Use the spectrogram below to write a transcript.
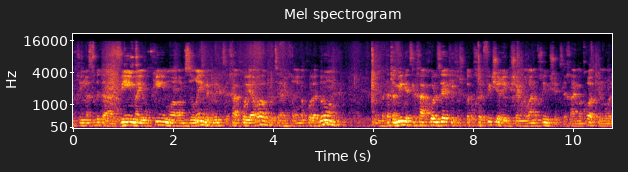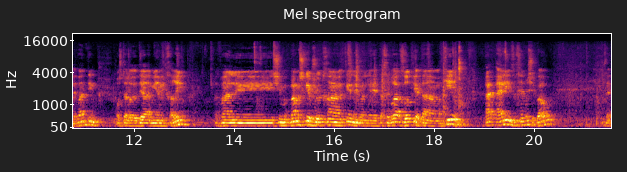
מתחילים לעשות את ה-Vים הירוקים או הרמזורים, ותמיד אצלך הכל ירוק, ואצל המתחרים הכל אדום. ואתה תמיד אצלך הכל זה, כי פשוט אתה בוחר פיצ'רים שהם נורא נוחים, שאצלך הם הקוד, שהם לא רלוונטיים, או שאתה לא יודע מי המתחרים, אבל אה, כשבא משקיע ושואל אותך, כן, אבל אה, את החברה הזאת אתה מכיר? היה לי איזה חבר'ה שבאו, זה,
